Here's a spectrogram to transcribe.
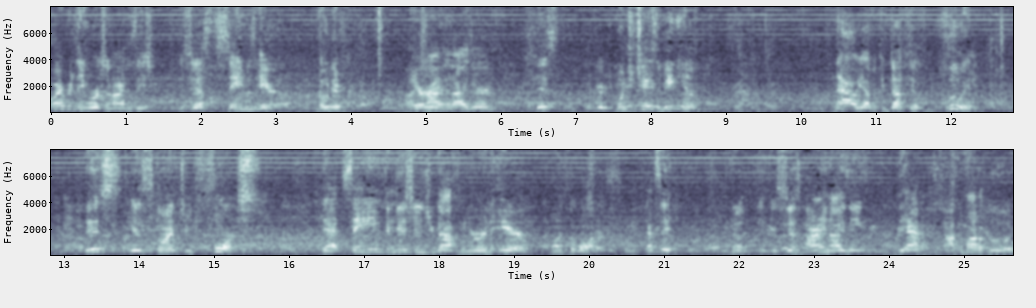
Or everything works on ionization. It's just the same as air. No different. I air agree. ionizer, this, once you change the medium, now you have a conductive fluid. This is going to force that same conditions you got when you're in the air onto the water. That's it. No, it's just ionizing the atoms. Not the molecule, it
